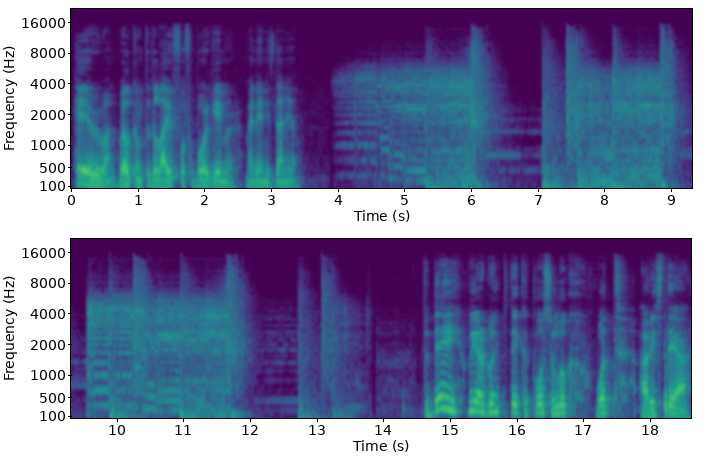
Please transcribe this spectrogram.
Hey everyone, welcome to the life of a board gamer. My name is Danijel. Today we are going to take a closer look what Aristeia,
